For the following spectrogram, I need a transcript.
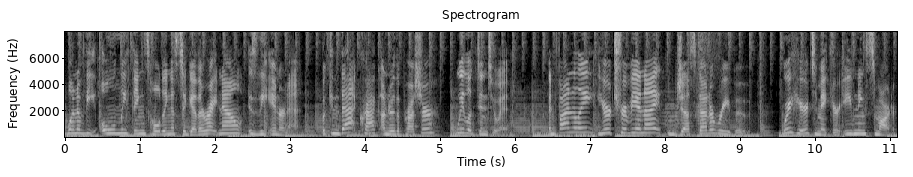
one of the only things holding us together right now is the internet. But can that crack under the pressure? We looked into it. And finally, your trivia night just got a reboot. We're here to make your evening smarter.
